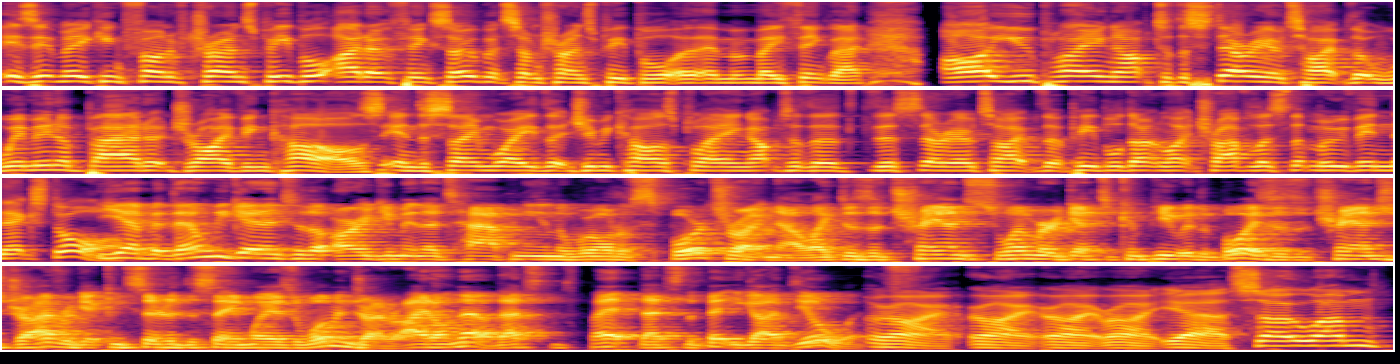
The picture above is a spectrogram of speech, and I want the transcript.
is it making fun of trans people? I don't think so, but some trans people uh, may think that. Are you playing up to the stereotype that women are bad at driving cars in the same way that Jimmy Carr's playing up to the the stereotype that people don't like travelers that move in next door? Yeah, but then we get into the argument that's happening in the world of sports right now. Like, does a trans swimmer get to compete with the boys? Does a trans driver get considered the same way as a woman driver? I don't know. That's the bit, that's the bit you got to deal with. Right, right, right, right. Yeah. So, um,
